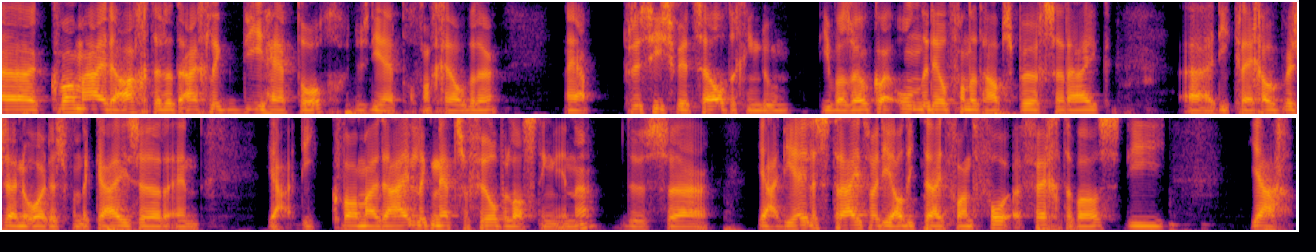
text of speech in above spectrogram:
eh, kwam hij erachter dat eigenlijk die hertog, dus die hertog van Gelderen, nou ja, precies weer hetzelfde ging doen. Die was ook onderdeel van het Habsburgse Rijk. Eh, die kreeg ook weer zijn orders van de keizer. En ja, die kwam uiteindelijk net zoveel belasting in. Hè? Dus eh, ja, die hele strijd waar hij al die tijd van het vechten was, die ja,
